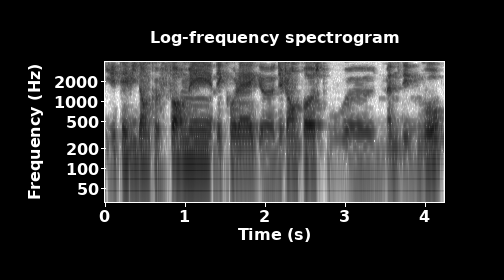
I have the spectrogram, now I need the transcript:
il est évident que former des collègues déjà en poste ou même des nouveaux,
